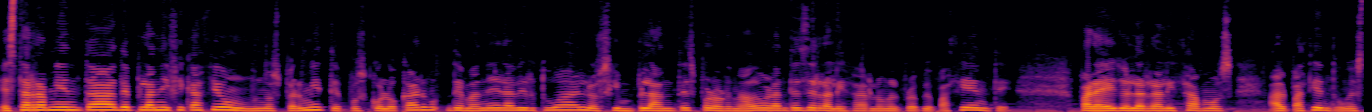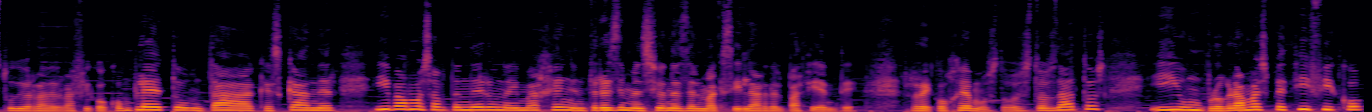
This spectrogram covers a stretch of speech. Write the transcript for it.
Esta herramienta de planificación nos permite pues, colocar de manera virtual los implantes por ordenador antes de realizarlo en el propio paciente. Para ello le realizamos al paciente un estudio radiográfico completo, un TAC, escáner y vamos a obtener una imagen en tres dimensiones del maxilar del paciente. Recogemos todos estos datos y un programa específico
